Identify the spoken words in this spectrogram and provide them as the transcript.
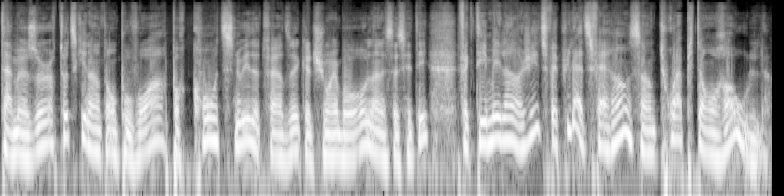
ta mesure, tout ce qui est dans ton pouvoir pour continuer de te faire dire que tu joues un beau rôle dans la société. Fait que tu es mélangé, tu fais plus la différence entre toi et ton rôle.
